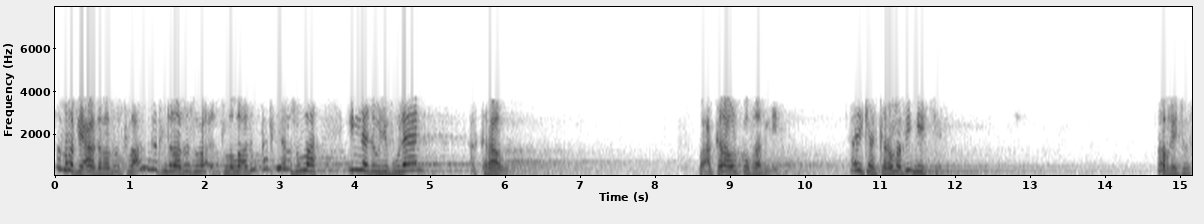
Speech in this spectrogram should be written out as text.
ثم في عهد الرسول صلى الله عليه وسلم قالت للرسول صلى الله عليه وسلم قالت لي يا رسول الله إن زوجي فلان أكرهه. وأكرهه الكفر في الإسلام هذه كان كرهما في مئة سنة ما بغيتوش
